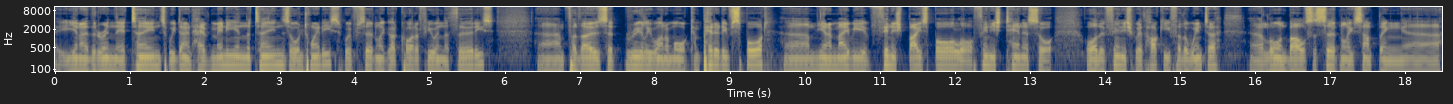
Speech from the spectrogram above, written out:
you know, that are in their teens. We don't have many in the teens or 20s. Mm-hmm. We've certainly got quite a few in the 30s. Um, for those that really want a more competitive sport, um, you know, maybe you've finished baseball or finished tennis or, or they've finished with hockey for the winter. Uh, lawn bowls is certainly something uh,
